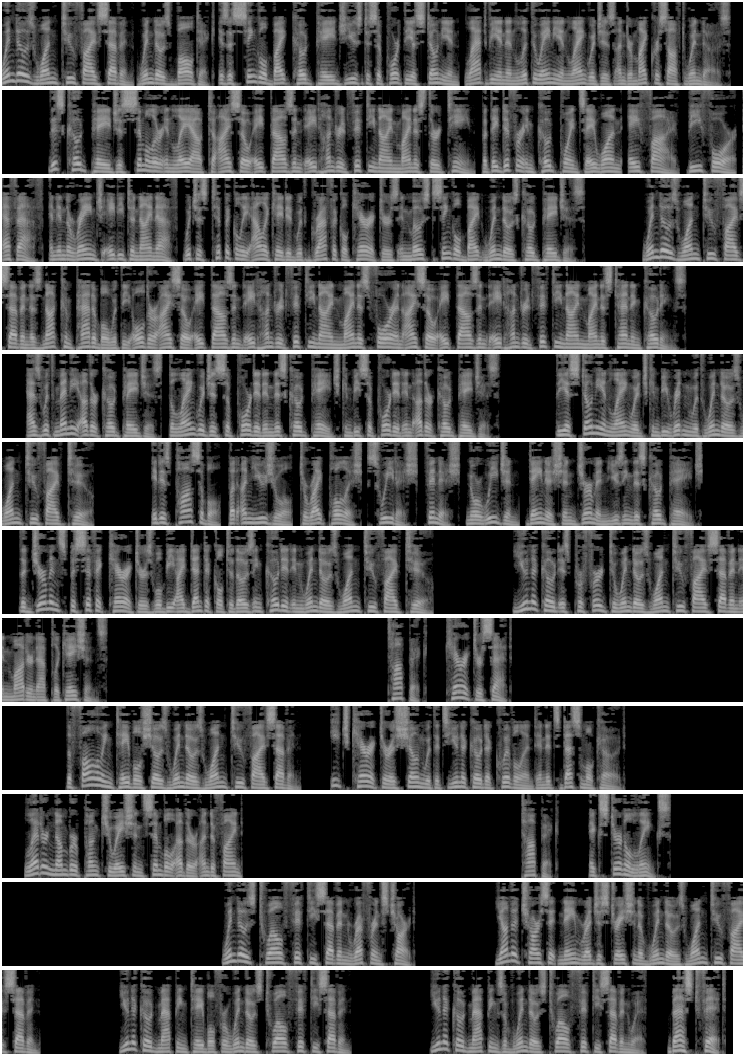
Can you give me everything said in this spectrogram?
Windows 1257 Windows Baltic is a single-byte code page used to support the Estonian, Latvian and Lithuanian languages under Microsoft Windows. This code page is similar in layout to ISO 8859-13, but they differ in code points A1, A5, B4, FF, and in the range 80 to 9F, which is typically allocated with graphical characters in most single-byte Windows code pages. Windows 1257 is not compatible with the older ISO 8859-4 and ISO 8859-10 encodings. As with many other code pages, the languages supported in this code page can be supported in other code pages. The Estonian language can be written with Windows 1252. It is possible, but unusual, to write Polish, Swedish, Finnish, Norwegian, Danish and German using this code page. The German-specific characters will be identical to those encoded in Windows 1252. Unicode is preferred to Windows 1257 in modern applications. Topic: Character set. The following table shows Windows 1257. Each character is shown with its Unicode equivalent and its decimal code. Letter number punctuation symbol other undefined. Topic. External links. Windows 1257 reference chart. IANA Charset name registration of Windows 1257 Unicode mapping table for Windows 1257 Unicode mappings of Windows 1257 with best fit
